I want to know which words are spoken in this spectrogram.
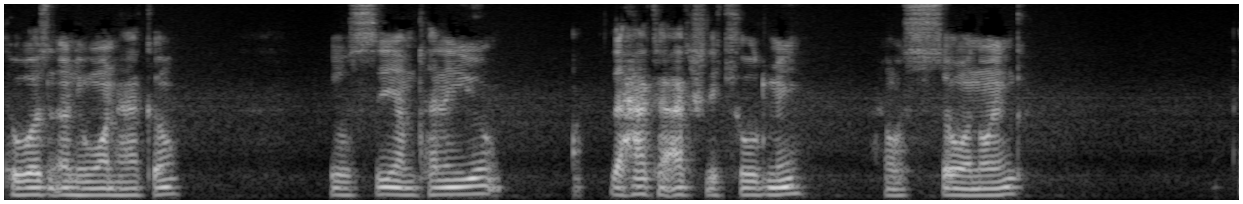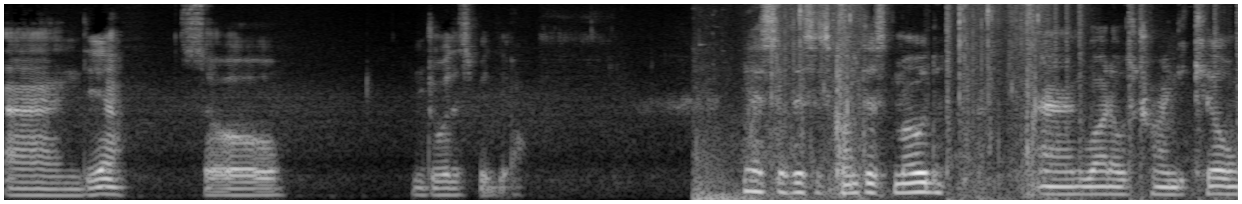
There wasn't only one hacker. You'll see I'm telling you the hacker actually killed me it was so annoying. And yeah. So enjoy this video. Yeah so this is contest mode. And while I was trying to kill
